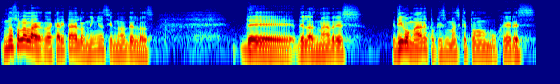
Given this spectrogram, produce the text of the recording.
no solo la, la carita de los niños, sino de los de, de, las madres, digo madres porque es más que todo mujeres,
